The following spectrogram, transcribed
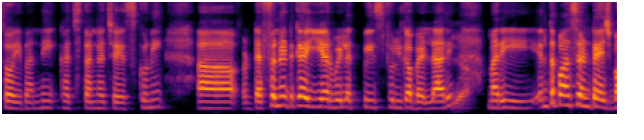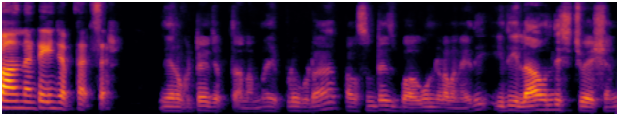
సో ఇవన్నీ ఖచ్చితంగా చేసుకుని డెఫినెట్గా ఇయర్ వీళ్ళకి పీస్ఫుల్గా వెళ్ళాలి. మరి ఎంత పర్సెంటేజ్ బాగుందంటే ఏం చెప్తారు సార్ నేను ఒకటే చెప్తానమ్మా ఎప్పుడు కూడా పర్సంటేజ్ బాగుండడం అనేది ఇది ఇలా ఉంది సిచ్యువేషన్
